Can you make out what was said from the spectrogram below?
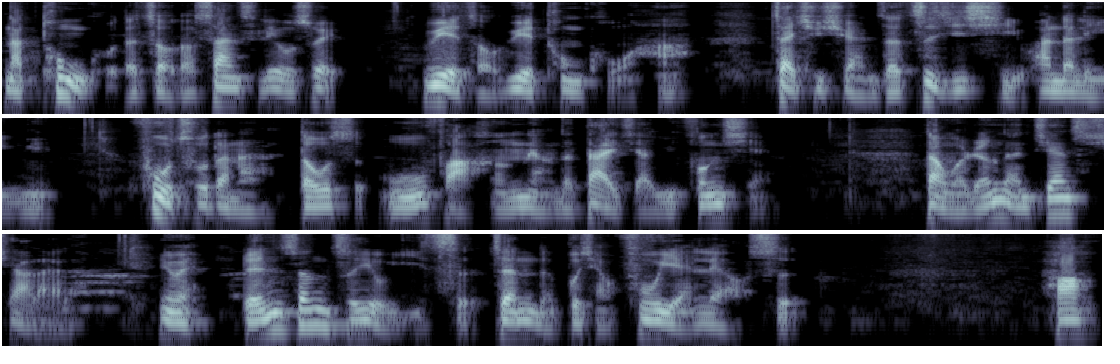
那痛苦的走到三十六岁。越走越痛苦哈，再去选择自己喜欢的领域，付出的呢都是无法衡量的代价与风险。但我仍然坚持下来了，因为人生只有一次，真的不想敷衍了事。好，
